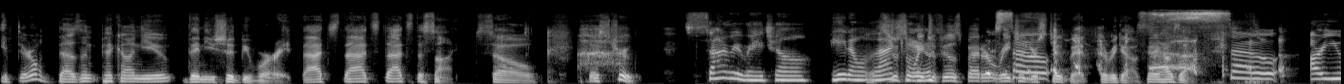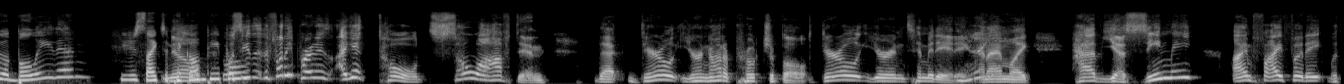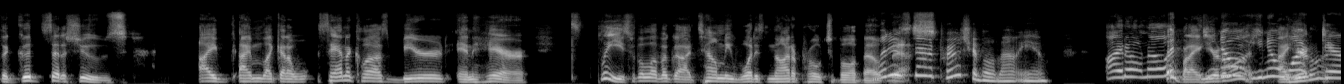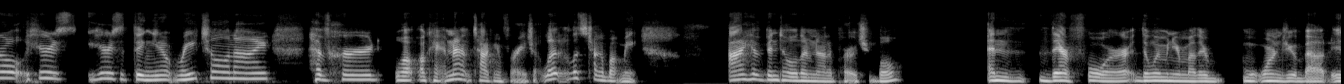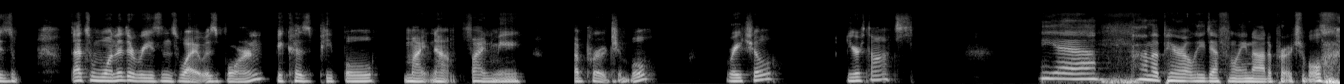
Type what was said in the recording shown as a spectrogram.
if Daryl doesn't pick on you, then you should be worried. That's that's that's the sign. So that's true. Sorry, Rachel. He don't like Just so you. Rachel feels better. Rachel, you're stupid. There we go. Okay, how's that? So, are you a bully then? You just like to pick on people? Well, see, the, the funny part is, I get told so often that Daryl, you're not approachable. Daryl, you're intimidating. And I'm like, have you seen me? I'm five foot eight with a good set of shoes. I, I'm like got a Santa Claus beard and hair. Please, for the love of God, tell me what is not approachable about What this. is not approachable about you? I don't know, but, I hear you know, you know I what, it a lot. Daryl? Here's here's the thing. You know, Rachel and I have heard. Well, okay, I'm not talking for Rachel. Let, let's talk about me. I have been told I'm not approachable, and therefore, the women your mother warned you about is that's one of the reasons why it was born because people might not find me approachable. Rachel, your thoughts? yeah, I'm apparently definitely not approachable.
